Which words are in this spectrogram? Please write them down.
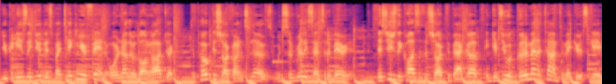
You can easily do this by taking your fin or another long object to poke the shark on its nose, which is a really sensitive area. This usually causes the shark to back up and gives you a good amount of time to make your escape.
